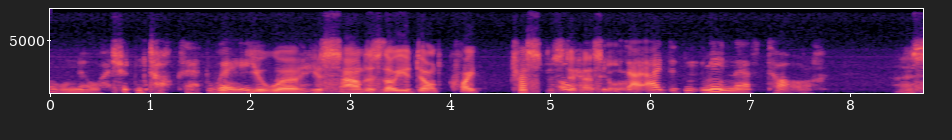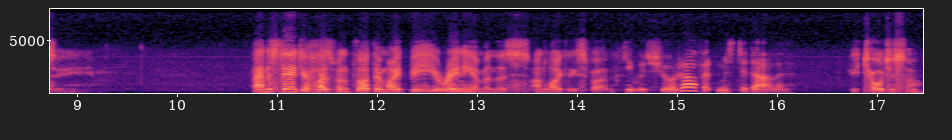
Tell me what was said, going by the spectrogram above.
Oh, no, I shouldn't talk that way. You uh, you sound as though you don't quite trust Mr. oh, Haskell. please, I, I didn't mean that at all. I see. I understand your husband thought there might be uranium in this unlikely spot. He was sure of it, Mr. Dollar. He told you so?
